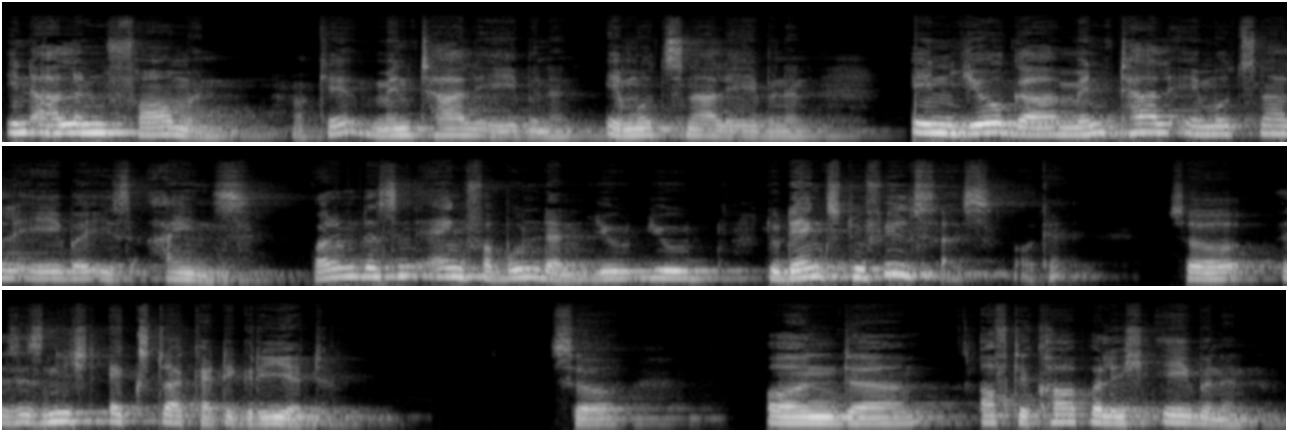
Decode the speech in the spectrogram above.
in allen Formen. Okay? Mentale Ebenen, emotionale Ebenen. In Yoga, mental-emotionale Ebene ist eins. Warum? Das sind eng verbunden. You, you, du denkst, du fühlst das. Okay? So, es ist nicht extra kategoriert. So, und äh, auf der körperlichen Ebene.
